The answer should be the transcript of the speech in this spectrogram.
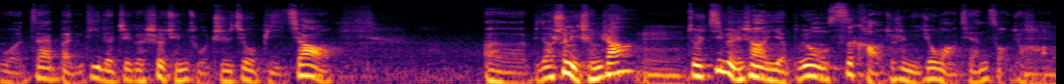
我在本地的这个社群组织就比较呃比较顺理成章，嗯，就是基本上也不用思考，就是你就往前走就好了。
